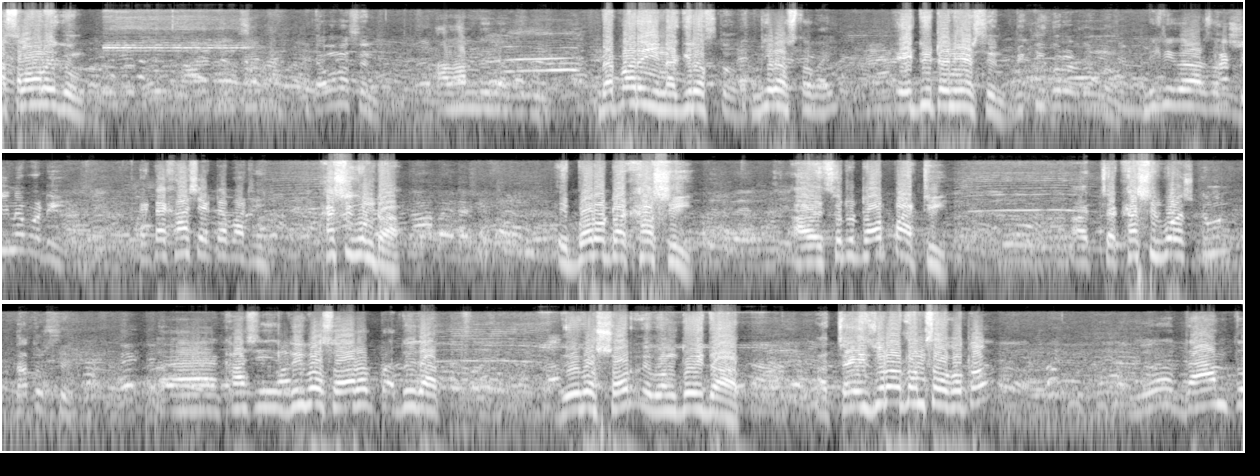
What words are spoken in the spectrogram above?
আসসালামু আলাইকুম। কেমন আছেন? আলহামদুলিল্লাহ ব্যাপারই না গৃহস্থ? গৃহস্থ ভাই। এই দুইটা নিয়ে আসছেন। বিক্রি করার জন্য? বিক্রি করার জন্য। খাসি না পাটি? একটা খাসি একটা পাঠি খাসি কোনটা? এই বড়টা খাসি আর ছোটটা পাটি। আচ্ছা খাসির বয়স কেমন? দাঁত উঠছে খাসি দুই বছর দুই দাঁত। দুই বছর এবং দুই দাঁত। আচ্ছা এই জোড়ার দাম কত? দাম তো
